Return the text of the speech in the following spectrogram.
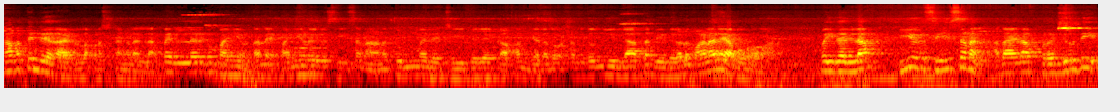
കഫത്തിന്റെതായിട്ടുള്ള പ്രശ്നങ്ങളല്ല. ഇപ്പം എല്ലാവർക്കും പനിയുണ്ട് അല്ലേ? പനിയുടെ ഒരു സീസണാണ്. തുമ്മൽ ചീറ്റൽ കഫം ജലദോഷം ഇതൊന്നും ഇല്ലാത്ത വീടുകൾ വളരെ അപൂർവമാണ്. അപ്പോൾ ഇതെല്ലാം ഈ ഒരു സീസണൽ അതായത് ആ പ്രകൃതി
